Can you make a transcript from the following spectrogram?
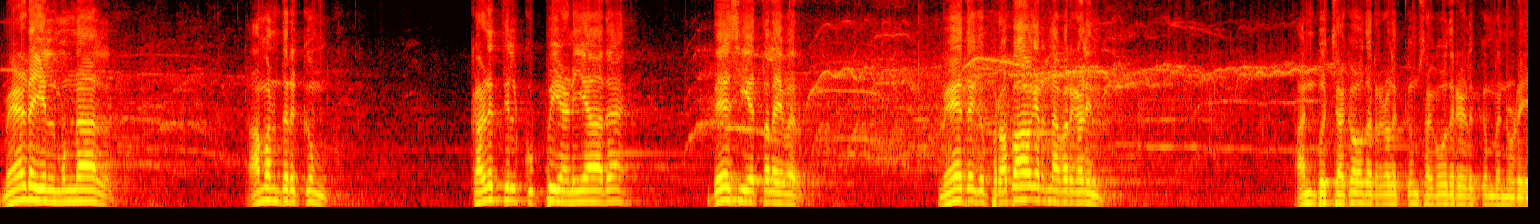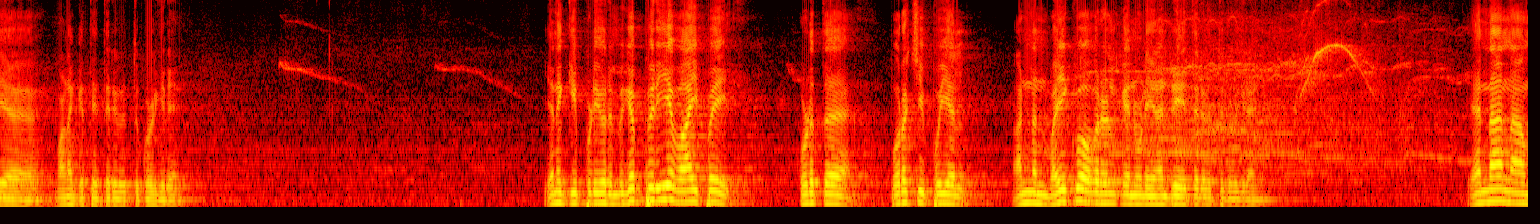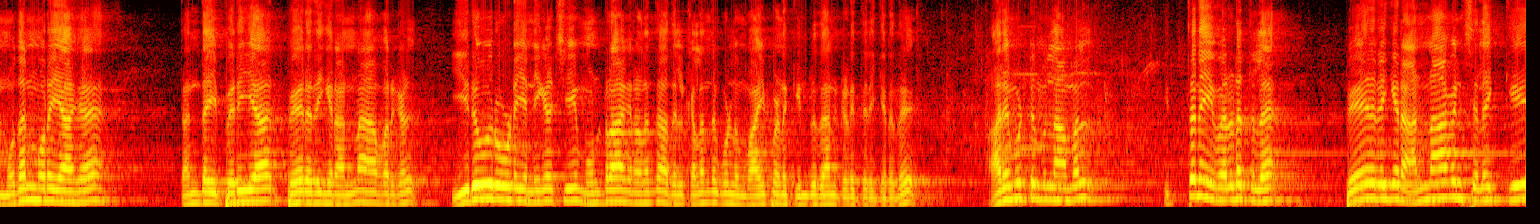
மேடையில் முன்னால் அமர்ந்திருக்கும் கழுத்தில் குப்பி அணியாத தேசிய தலைவர் மேதகு பிரபாகரன் அவர்களின் அன்பு சகோதரர்களுக்கும் சகோதரிகளுக்கும் என்னுடைய வணக்கத்தை தெரிவித்துக் கொள்கிறேன். எனக்கு இப்படி ஒரு மிகப்பெரிய வாய்ப்பை கொடுத்த புரட்சி புயல் அண்ணன் வைகோ அவர்களுக்கு என்னுடைய நன்றியை தெரிவித்துக் கொள்கிறேன். ஏன்னா நான் முதன்முறையாக தந்தை பெரியார் பேரறிஞர் அண்ணா அவர்கள் இருவருடைய நிகழ்ச்சியும் ஒன்றாக நடந்து அதில் கலந்து கொள்ளும் வாய்ப்பு எனக்கு இன்றுதான் கிடைத்திருக்கிறது. அது மட்டும் இல்லாமல் இத்தனை வருடத்தில் பேரறிஞர் அண்ணாவின் சிலைக்கு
